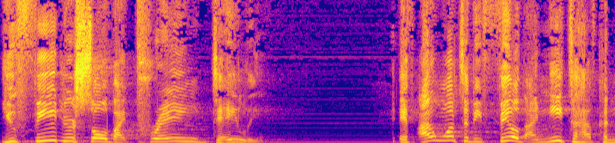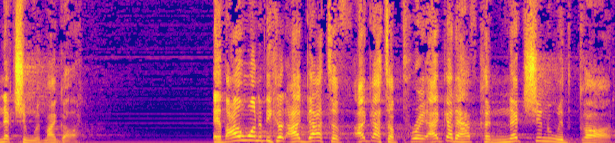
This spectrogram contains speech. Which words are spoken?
You feed your soul by praying daily. If I want to be filled, I need to have connection with my God. If I want to be, I got to, I got to pray. I got to have connection with God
